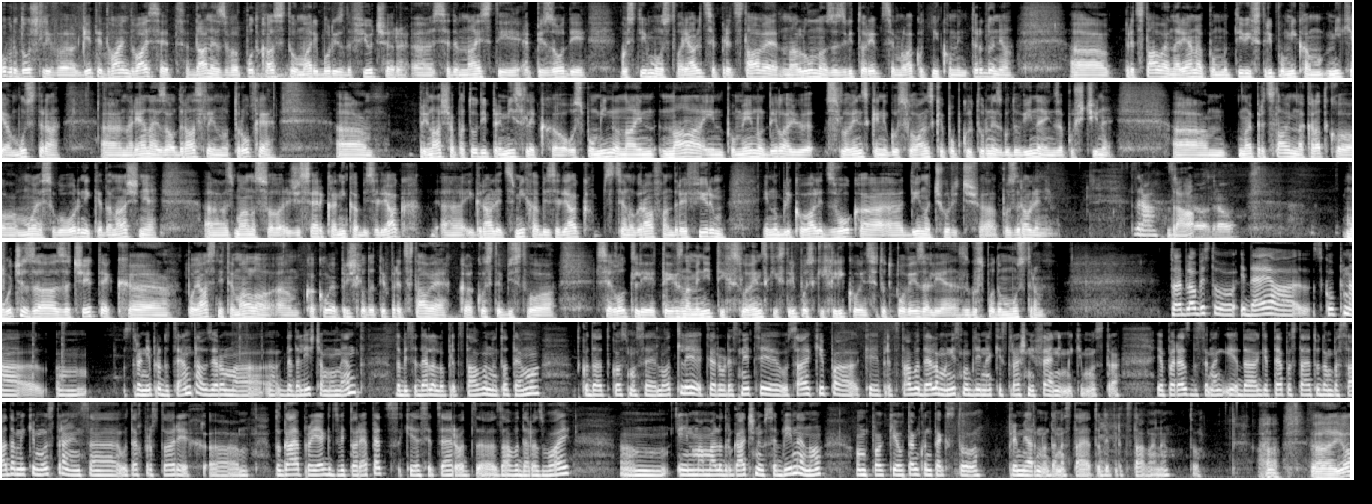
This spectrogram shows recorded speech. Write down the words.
Dobrodošli v GT2, danes v podkastu Maribor is the Future, 17. epizodi. Gostimo ustvarjalce predstave na Luno z Zvito Repcem, Lakotnikom in Trdonjo. Predstava je narejena po motivih stripu Mika, Mikija Mustra, narejena je za odrasle in otroke prinaša pa tudi premislek eh, o spominu na in, na in pomenu delanja slovenske in jugoslovanske popkulturne zgodovine in zapuščine. Um, naj predstavim na kratko moje sogovornike današnje. Uh, z mano so režiserka Nika Bizeljak, uh, igralec Miha Bizeljak, scenograf Andrej Firm in oblikovalec zvoka uh, Dino Čurič. Uh, pozdravljeni. Zdravo. Zdravo. Zdravo, zdravo. Mogoče za začetek eh, pojasnite malo, eh, kako je prišlo do te predstave, kako ste v bistvu se lotili teh znamenitih slovenskih stripovskih likov in se tudi povezali eh, z gospodom Mustrom. To je bila v bistvu ideja skupna um, strani producenta oziroma gledališča Moment, da bi se delalo predstavo na to temo. Tako da tako smo se lotili, ker v resnici vsa ekipa, ki je predstavo delamo, nismo bili neki strašni fani Miki Mustra. Je pa res, da, na, da GT postaja tudi ambasada Miki Mustra in se v teh prostorih um, dogaja projekt Zvito Repec, ki je sicer od uh, Zavoda Razvoj um, in ima malo drugačne vsebine, no? ampak je v tem kontekstu primerno, da nastaja tudi predstava. Ne? Aha, uh, ja,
